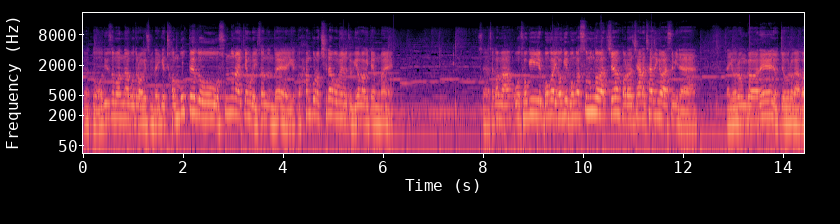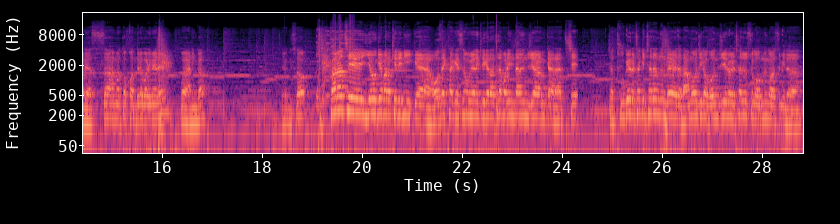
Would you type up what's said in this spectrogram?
제가 또 어디 숨었나 보도록 하겠습니다. 이게 전봇대도 숨는 아이템으로 있었는데, 이게 또 함부로 치다 보면은 좀 위험하기 때문에, 자 잠깐만. 오 저기 뭔가 여기 뭔가 숨은 것 같죠? 그렇지 하나 찾은 것 같습니다. 자 요런 거는 요쪽으로 가버렸어. 한번 톡 건드려버리면은 뭐야 아닌가? 자 여기서. 그렇지 요게 바로 길이니까 어색하게 숨으면 길이가 다 찾아버린다는 점 그렇지 자두 개를 찾긴 찾았는데 자, 나머지가 뭔지를 찾을 수가 없는 것 같습니다.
